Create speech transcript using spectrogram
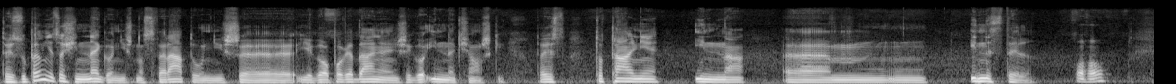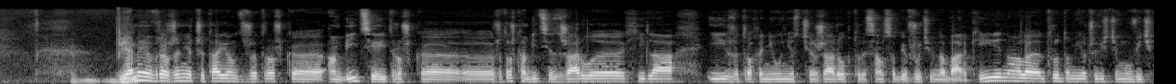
to jest zupełnie coś innego niż Nosferatu, niż e, jego opowiadania, niż jego inne książki. To jest totalnie inna, inny styl. Mhm. Wiem- Ja miałem wrażenie, czytając, że troszkę ambicje i troszkę, e, że troszkę ambicje zżarły Hilla i że trochę nie uniósł ciężaru, który sam sobie wrzucił na barki, no ale trudno mi oczywiście mówić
